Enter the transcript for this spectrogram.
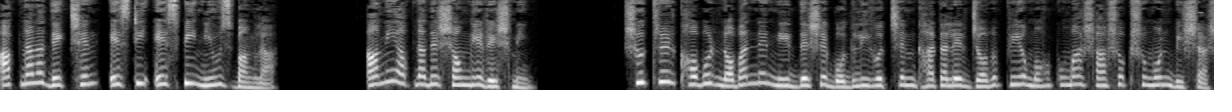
আপনারা দেখছেন এসটি এসপি নিউজ বাংলা। আমি আপনাদের সঙ্গে রেশমি। সূত্রের খবর, নবান্নের নির্দেশে বদলি হচ্ছেন ঘাটালের জনপ্রিয় মহকুমা শাসক সুমন বিশ্বাস।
